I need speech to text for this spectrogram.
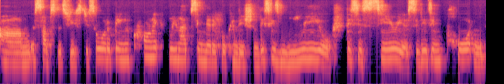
um, substance use disorder being a chronic relapsing medical condition. This is real. This is serious. It is important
